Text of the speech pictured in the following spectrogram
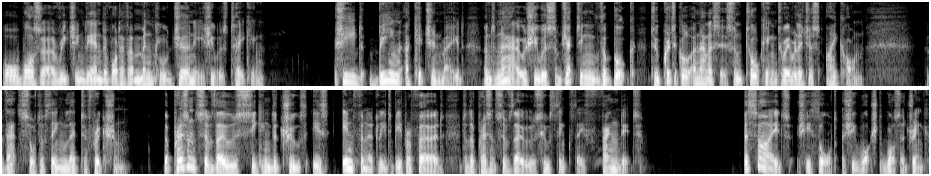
or Wazzer reaching the end of whatever mental journey she was taking. She'd been a kitchen maid, and now she was subjecting the book to critical analysis and talking to a religious icon. That sort of thing led to friction. The presence of those seeking the truth is infinitely to be preferred to the presence of those who think they've found it. Besides, she thought as she watched Wazzer drink,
